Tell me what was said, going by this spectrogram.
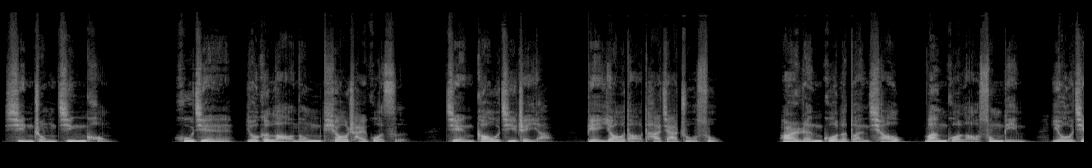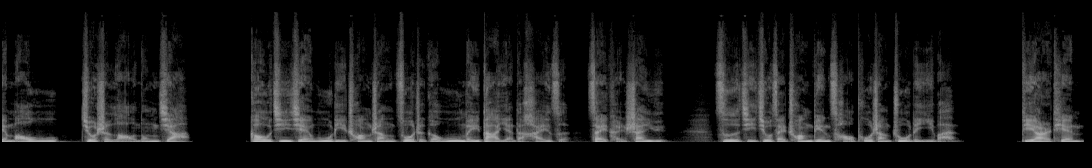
心中惊恐。忽见有个老农挑柴过此。见高基这样，便邀到他家住宿。二人过了短桥，弯过老松林，有间茅屋，就是老农家。高基见屋里床上坐着个乌眉大眼的孩子在啃山芋，自己就在床边草铺上住了一晚。第二天，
